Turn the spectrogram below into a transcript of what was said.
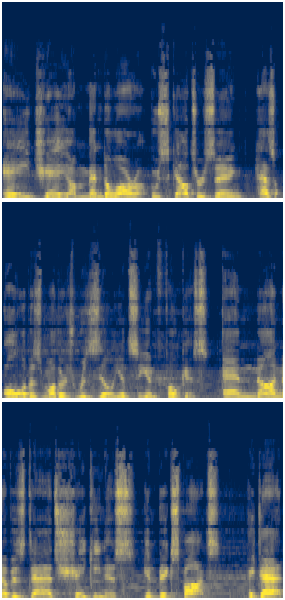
AJ Amendolara, who scouts are saying has all of his mother's resiliency and focus and none of his dad's shakiness in big spots. Hey, Dad,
